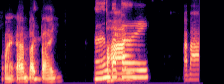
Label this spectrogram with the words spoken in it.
晚安，拜拜。晚安拜拜，拜拜。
